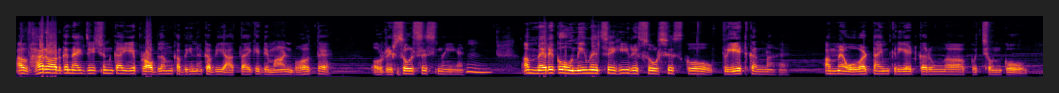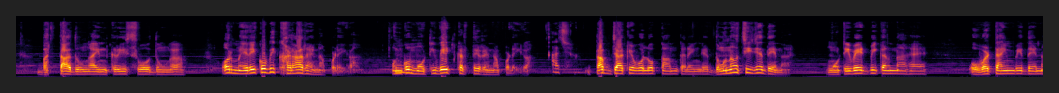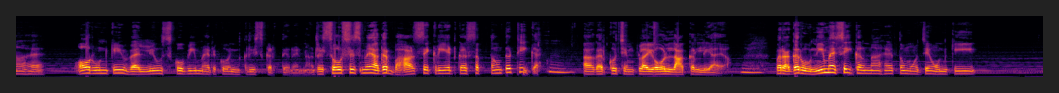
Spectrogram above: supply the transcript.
अब हर ऑर्गेनाइजेशन का ये प्रॉब्लम कभी ना कभी आता है कि डिमांड बहुत है और रिसोर्सेस नहीं है। हम्म। अब मेरे को उन्हीं में से ही रिसोर्सेस को क्रिएट करना है। अब मैं ओवर टाइम क्रिएट करूँगा कुछ उनको भत्ता दूँगा इंक्रीज वो दूँगा और मेरे को भी खड़ा रहना पड़ेगा। उनको मोटिवेट करते रहना पड़ेगा। अच्छा। तब जाके वो लोग काम करेंगे। दोनों चीज़ें देना है। मोटिवेट भी करना है ओवर टाइम भी देना है और उनकी वैल्यूज़ को भी मेरे को इंक्रीज करते रहना। रिसोर्सेज में अगर बाहर से क्रिएट कर सकता हूँ तो ठीक है। हम्म। अगर कुछ एम्प्लॉय और ला कर ले आया। हम्म। पर अगर उन्हीं में से ही करना है तो मुझे उनकी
